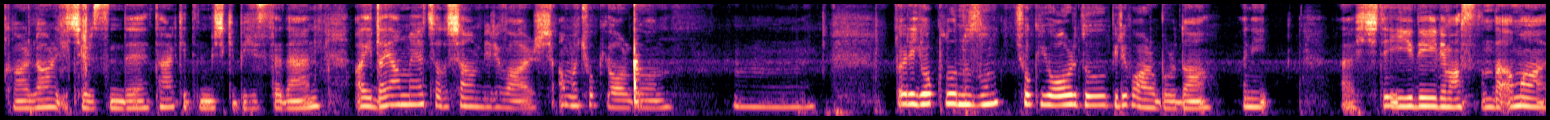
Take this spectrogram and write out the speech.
karlar içerisinde terk edilmiş gibi hisseden, ay dayanmaya çalışan biri var ama çok yorgun. Hmm. Böyle yokluğunuzun çok yorduğu biri var burada. Hani "Ya hiç de iyi değilim aslında ama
